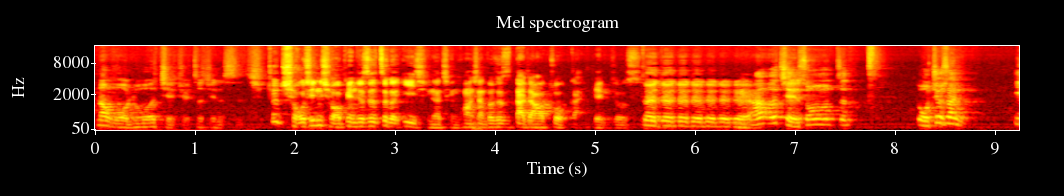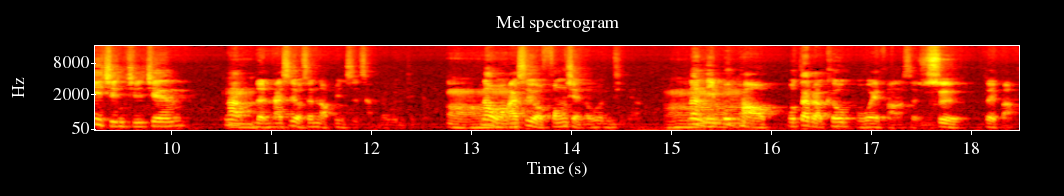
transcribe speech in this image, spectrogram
那我如何解决这件事情？就求新求变，就是这个疫情的情况下，都是大家要做改变，就是。对对对对对对对。啊，而且说这，我就算疫情期间，那人还是有生老病死残的问题。哦。那我还是有风险的问题啊。哦。那你不跑，不代表客户不会发生。是。对吧？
